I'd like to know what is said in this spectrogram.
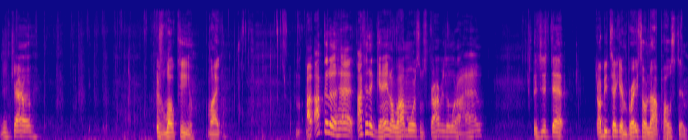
This channel is low key. Like, I, I could have had, I could have gained a lot more subscribers than what I have. It's just that I'll be taking breaks on not posting.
